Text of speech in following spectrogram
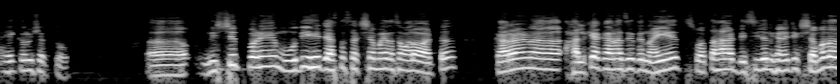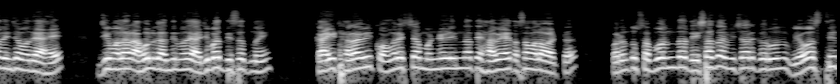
हे करू शकतो? निश्चितपणे मोदी हे जास्त सक्षम आहेत असं मला वाटतं. कारण हलक्या कानाचे ते नाही आहेत स्वतः डिसिजन घेण्याची क्षमता त्यांच्यामध्ये आहे जी मला राहुल गांधींमध्ये अजिबात दिसत नाही. काही ठराविक काँग्रेसच्या मंडळींना ते हवे आहेत असं मला वाटतं. परंतु संबंध देशाचा विचार करून व्यवस्थित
